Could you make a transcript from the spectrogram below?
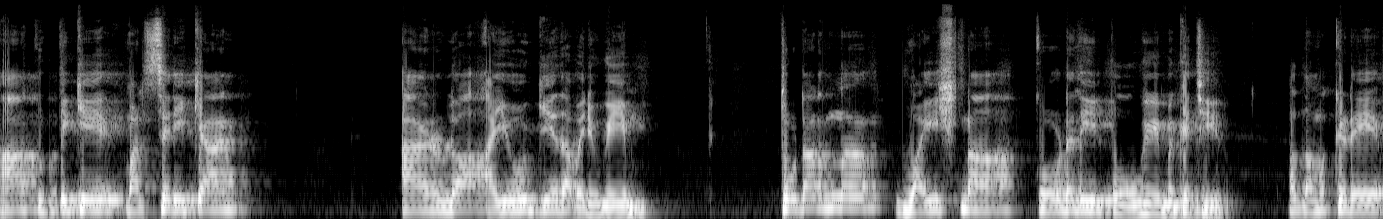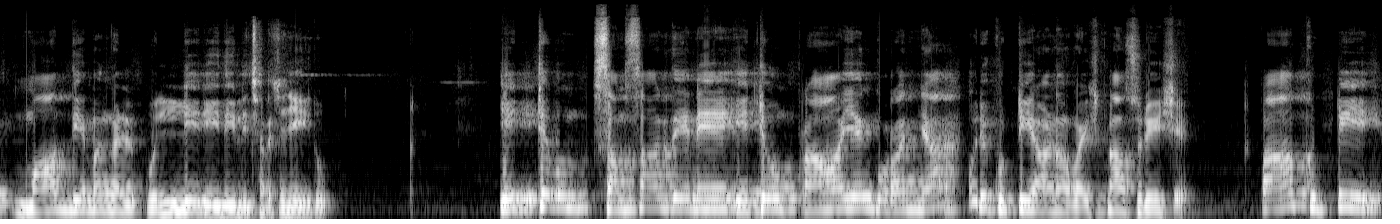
ആ കുട്ടിക്ക് മത്സരിക്കാൻ അതിനുള്ള അയോഗ്യത വരികയും തുടർന്ന് വൈഷ്ണ കോടതിയിൽ പോവുകയും ഒക്കെ ചെയ്തു. അത് നമുക്കിടെ മാധ്യമങ്ങൾ വലിയ രീതിയിൽ ചർച്ച ചെയ്തു. ഏറ്റവും സംസ്ഥാനത്തിനെ ഏറ്റവും പ്രായം കുറഞ്ഞ ഒരു കുട്ടിയാണ് വൈഷ്ണ സുരേഷ്. അപ്പൊ ആ കുട്ടി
